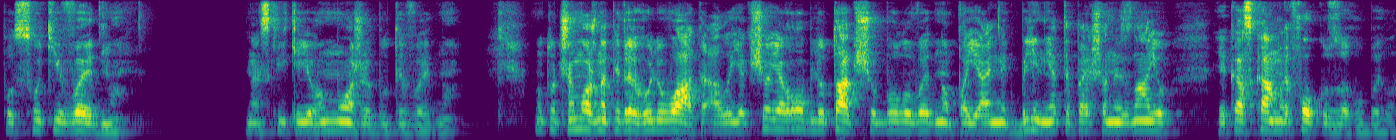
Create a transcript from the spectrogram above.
по суті, видно. Наскільки його може бути видно. Ну, тут ще можна підрегулювати, але якщо я роблю так, щоб було видно паяльник, блін, я тепер ще не знаю, яка з камер фокус загубила.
